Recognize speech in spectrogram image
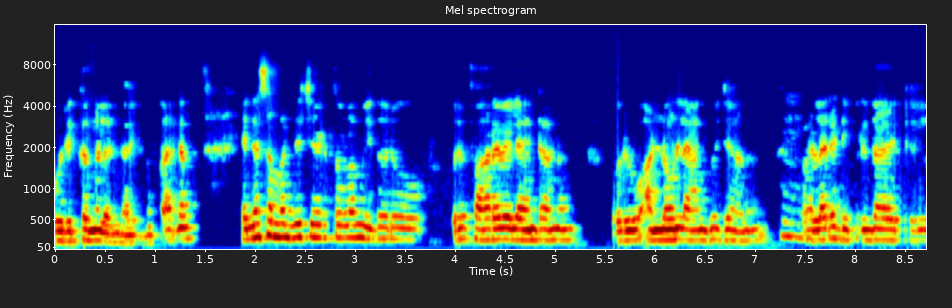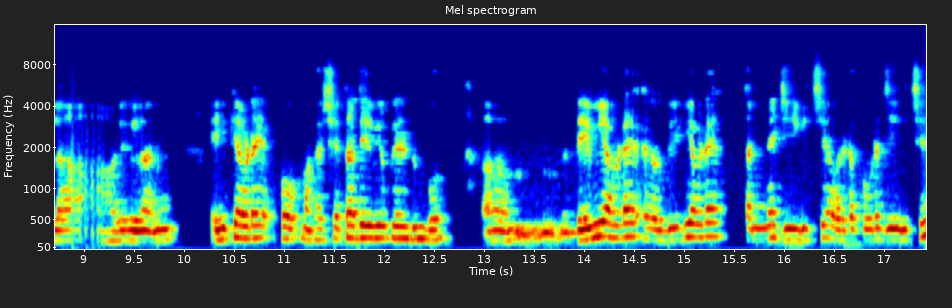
ഒരുക്കങ്ങൾ ഉണ്ടായിരുന്നു കാരണം എന്നെ സംബന്ധിച്ചിടത്തോളം ഇതൊരു ഒരു ഫാറവെ ലാൻഡ് ആണ്. ഒരു അൺനോൺ ലാംഗ്വേജ് ആണ്. വളരെ ഡിഫറെന്റ് ആയിട്ടുള്ള ആളുകളാണ്. എനിക്ക് അവിടെ ഇപ്പോ മഹാക്ഷേത്ര ദേവിയൊക്കെ എഴുതുമ്പോൾ ദേവി അവിടെ ദേവി അവിടെ തന്നെ ജീവിച്ച് അവരുടെ കൂടെ ജീവിച്ച്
